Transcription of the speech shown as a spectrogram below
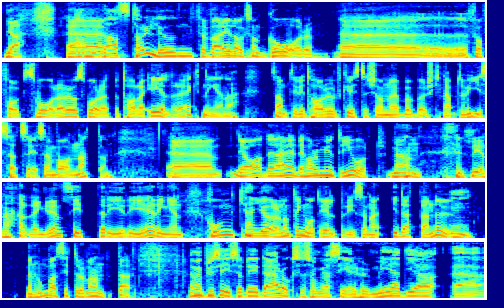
ja. Eh, andas, ta det lugnt. för varje dag som går eh, får folk svårare och svårare att betala elräkningarna. Samtidigt har Ulf Kristersson och Ebba Busch knappt visat sig sedan valnatten. Eh, ja, det, nej, det har de ju inte gjort, men Lena Hallengren sitter i regeringen. Hon kan göra någonting åt elpriserna i detta nu, Mm. men hon bara sitter och väntar. Nej, men precis, och det är där också som jag ser hur media, eh,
